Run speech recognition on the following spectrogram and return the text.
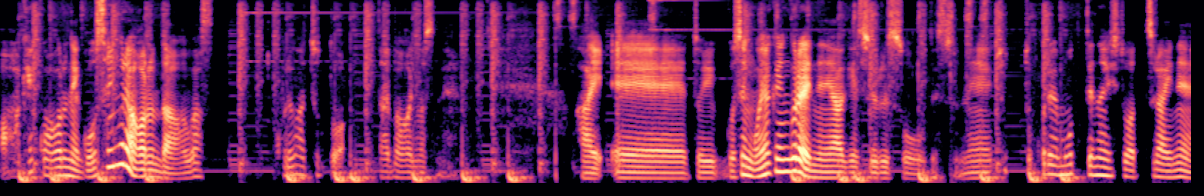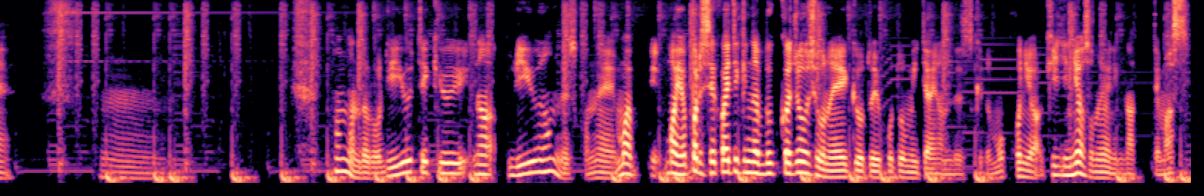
あ、結構上がるね。5000円ぐらい上がるんだ。うわ、これはちょっと、だいぶ上がりますね。はい。えー、という、5500円ぐらい値上げするそうですね。ちょっとこれ持ってない人は辛いね。うーん。何なんだろう理由的な、理由なんですかね。まあ、まあ、やっぱり世界的な物価上昇の影響ということみたいなんですけども、ここには、記事にはそのようになってます。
